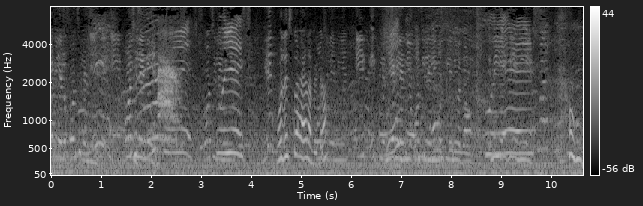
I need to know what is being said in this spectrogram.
एक ले लो कौन सी लेनी है? कौन सी लेनी है? कौन सी लेनी है? पुलिस तो है ना बेटा? है? एक एक लेनी एक लेनी है कौन सी लेनी कौन सी लेनी बताओ। नहीं एक लेनी पुलिस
